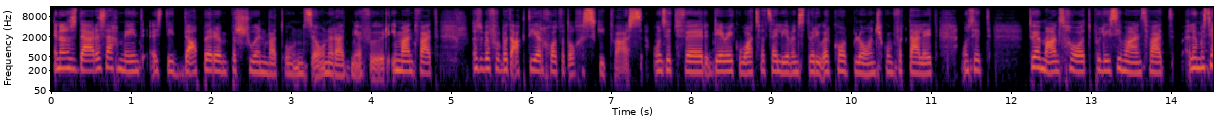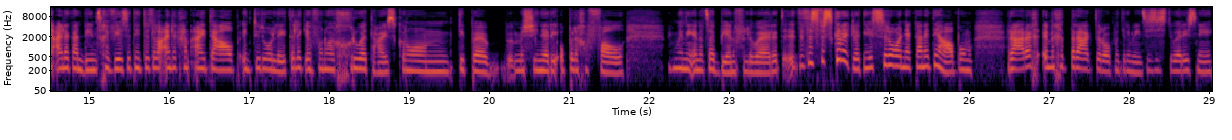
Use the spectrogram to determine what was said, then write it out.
En dan ons derde segment is die dapper persoon wat ons 'n onderhoud mee voer. Iemand wat ons byvoorbeeld 'n akteur gehad wat al geskiet was. Ons het vir Derek Watts wat sy lewensstorie oor Carte Blanche kom vertel het. Ons het twee mans gehad, polisie mans wat hulle moes nie eintlik aan diens gewees het nie, toe hulle eintlik gaan uithelp en toe daar letterlik een van daai groot huiskraan tipe masjinerie op hulle geval. Ek meen die een het sy been verloor. Dit dit is verskriklik. Jy sit daar en jy kan net nie help om regtig ingetrek te raak met hierdie mense se stories nie.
